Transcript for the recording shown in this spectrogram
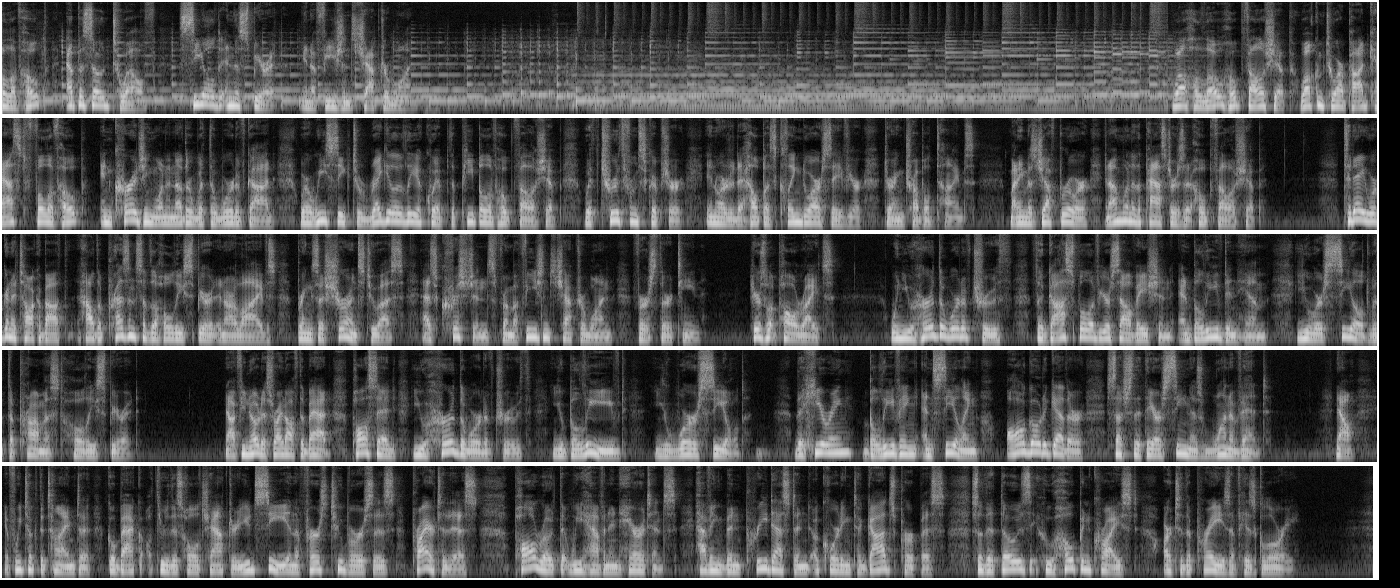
Full of Hope, Episode 12 Sealed in the Spirit in Ephesians chapter 1. Well, hello, Hope Fellowship. Welcome to our podcast, Full of Hope, encouraging one another with the Word of God, where we seek to regularly equip the people of Hope Fellowship with truth from Scripture in order to help us cling to our Savior during troubled times. My name is Jeff Brewer, and I'm one of the pastors at Hope Fellowship. Today, we're going to talk about how the presence of the Holy Spirit in our lives brings assurance to us as Christians from Ephesians chapter 1, verse 13. Here's what Paul writes When you heard the word of truth, the gospel of your salvation, and believed in him, you were sealed with the promised Holy Spirit. Now, if you notice right off the bat, Paul said, You heard the word of truth, you believed, you were sealed. The hearing, believing, and sealing all go together such that they are seen as one event. Now, if we took the time to go back through this whole chapter, you'd see in the first two verses prior to this, Paul wrote that we have an inheritance, having been predestined according to God's purpose, so that those who hope in Christ are to the praise of his glory.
